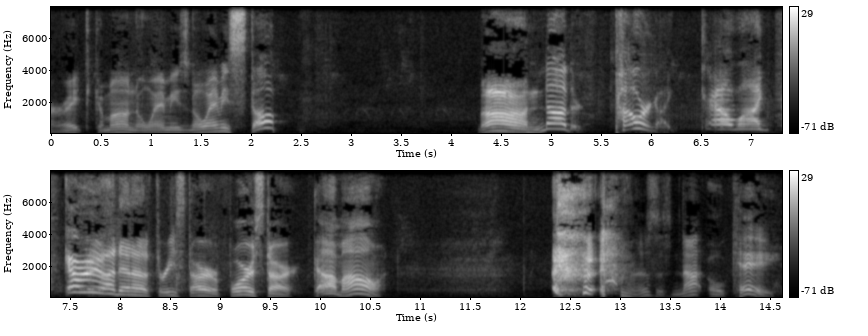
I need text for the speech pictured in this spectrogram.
Alright, come on, no whammies, no whammies, stop! Ah, another power guy. Oh my god, and a 3 star or 4 star. Come on. this is not okay.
